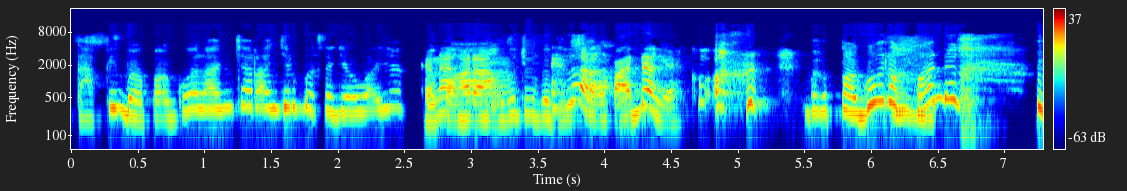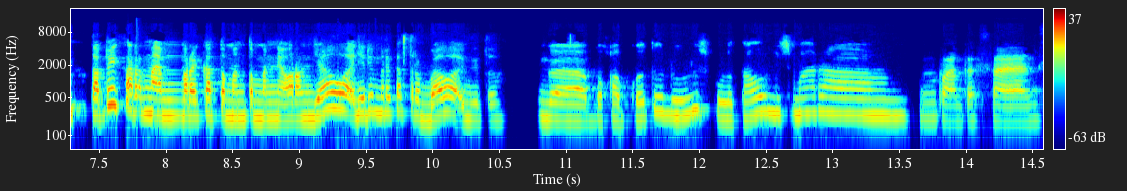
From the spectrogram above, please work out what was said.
Tapi bapak gue lancar anjir bahasa Jawanya. Karena Bapak orang gue juga Eh, bisa. orang Padang ya? Kok? Bapak gue orang Padang. Tapi karena mereka teman-temannya orang Jawa, jadi mereka terbawa gitu. Nggak, bokap gue tuh dulu 10 tahun di Semarang. Hmm, pantesan?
